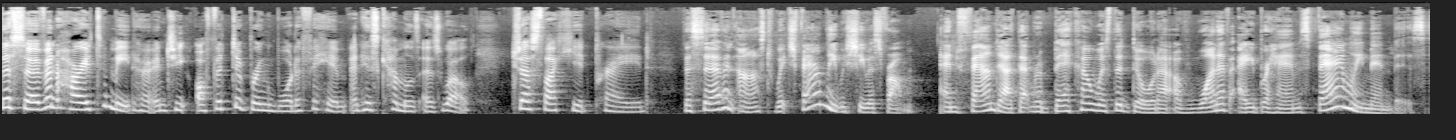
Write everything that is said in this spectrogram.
The servant hurried to meet her, and she offered to bring water for him and his camels as well, just like he had prayed. The servant asked which family she was from and found out that Rebecca was the daughter of one of Abraham's family members,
